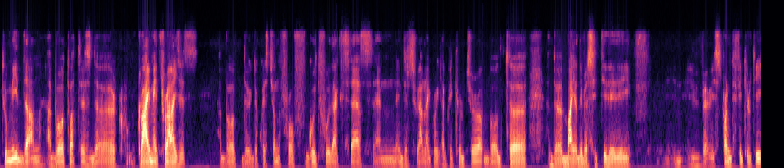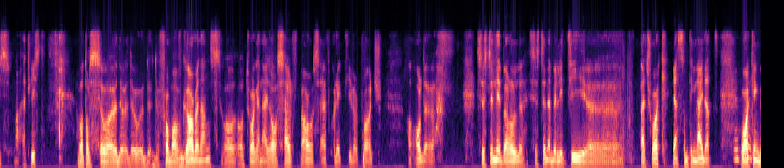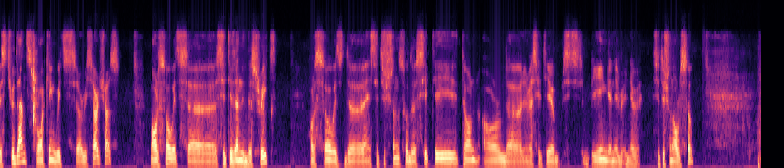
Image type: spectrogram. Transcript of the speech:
to meet them about what is the climate crisis, about the, the question for good food access and industrial agri agriculture, about uh, the biodiversity in, in, very strong difficulties, at least, about also uh, the, the, the, form of governance or, or to organize ourselves, ourselves, collective approach, all the sustainable sustainability uh, patchwork yes something like that mm -hmm. working with students working with uh, researchers also with uh, citizens in the street also with the institutions so the city town hall the university being an, an institution also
